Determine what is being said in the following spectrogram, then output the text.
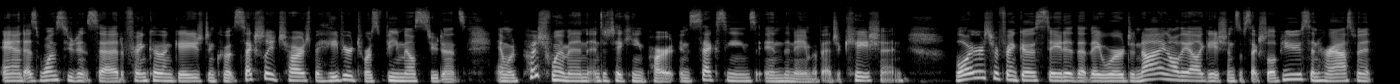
And as one student said, Franco engaged in, quote, sexually charged behavior towards female students and would push women into taking part in sex scenes in the name of education. Lawyers for Franco stated that they were denying all the allegations of sexual abuse and harassment,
